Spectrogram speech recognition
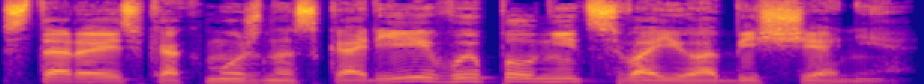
стараясь как можно скорее выполнить свое обещание.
